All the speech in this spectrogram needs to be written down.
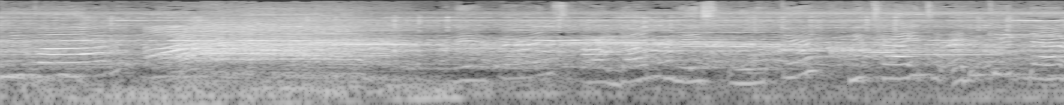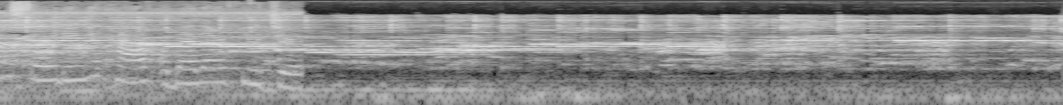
everyone. Their parents are done with water. We try to educate them so they will have a better future.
